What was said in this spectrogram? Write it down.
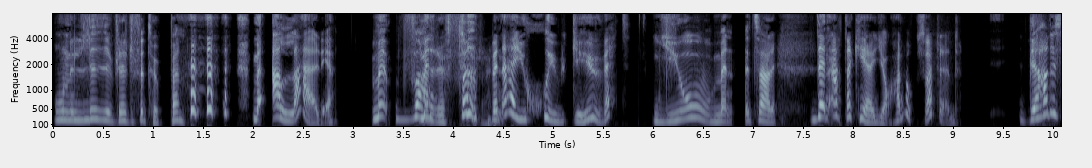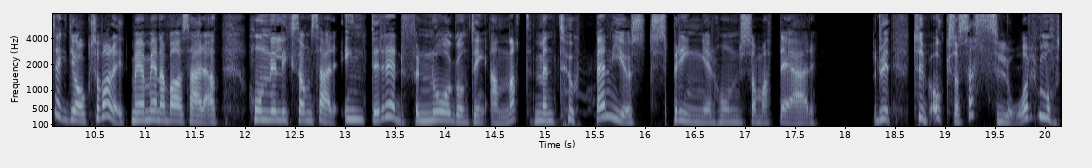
Hon är livrädd för tuppen. Men alla är det. Men varför? Men tuppen är ju sjuk i huvudet. Jo, men så här, Den attackerar, jag hade också varit rädd. det hade säkert jag också varit. Men jag menar bara så här att hon är liksom så här, inte rädd för någonting annat. Men tuppen just springer hon som att det är du vet, typ också så slår mot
